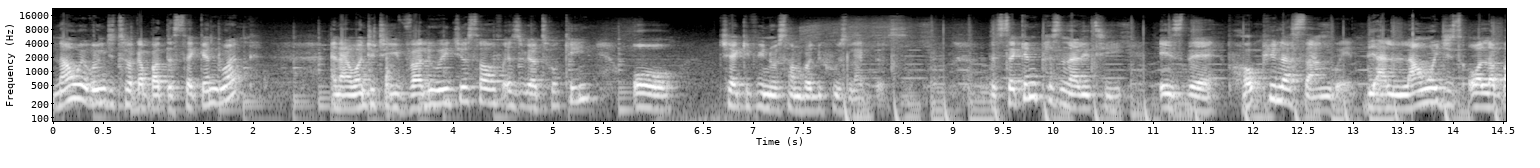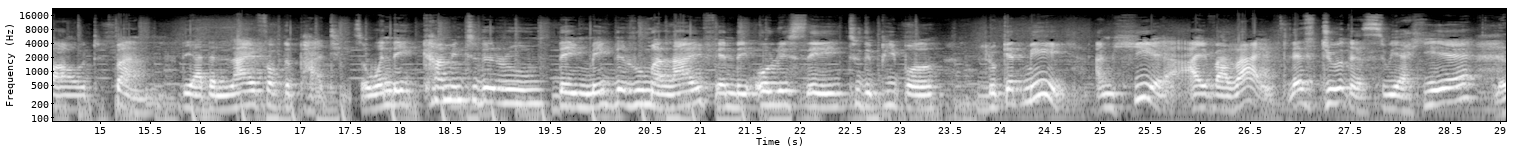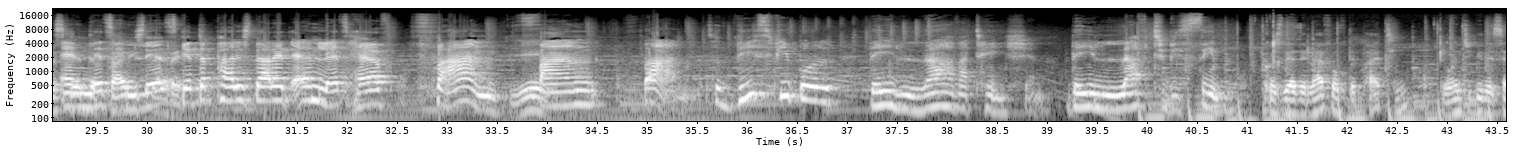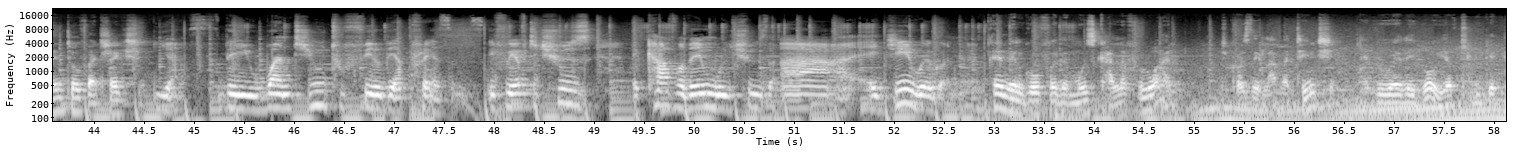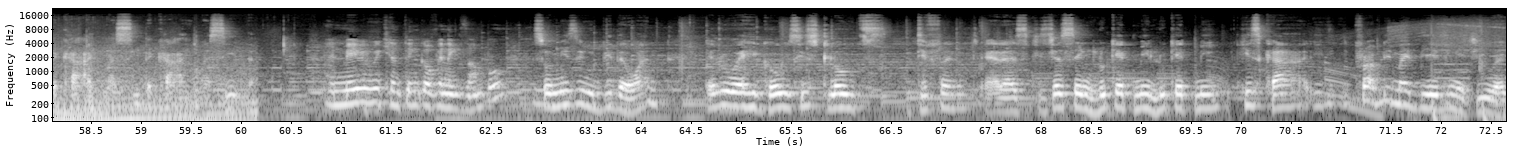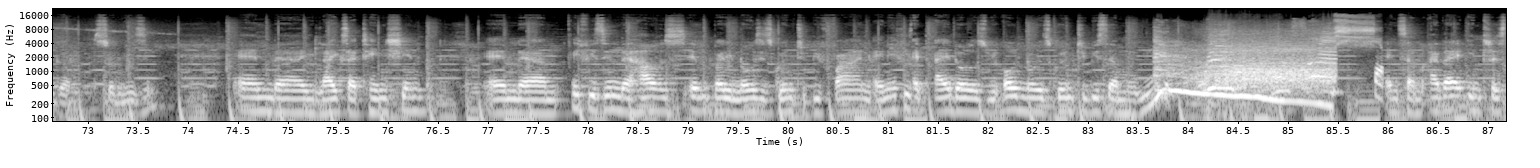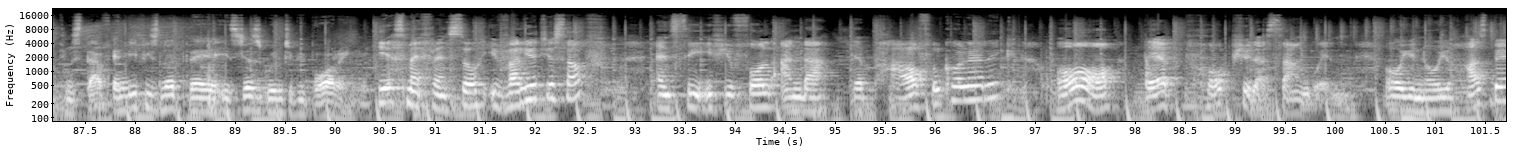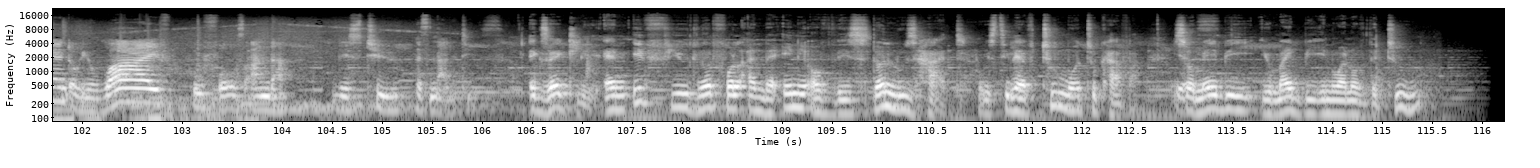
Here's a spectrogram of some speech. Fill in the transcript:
Now we're going to talk about the second one. And I want you to evaluate yourself as we are talking or check if you know somebody who's like this. The second personality is the popular sanguine. Their language is all about fun. They are the life of the party. So when they come into the room, they make the room alive and they always say to the people, Look at me. I'm here. I've arrived. Let's do this. We are here. Let's and get the let's, party let's started. get the party started and let's have fun. Yeah. Fun, fun. So these people, they love attention. They love to be seen. Because they are the life of the party. They want to be the center of attraction. Yes. They want you to feel their presence. If we have to choose a car for them, we'll choose uh, a G Wagon. And they'll go for the most colorful one. Because they love attention. Everywhere they go, you have to look at the car. You must see the car. You must see them. And maybe we can think of an example. Somizi would be the one. Everywhere he goes, his clothes different. And as he's just saying, look at me, look at me. His car, he, probably might be having a G-Wagon. Somizi. And uh, he likes attention. And um, if he's in the house, everybody knows it's going to be fun. And if he's at Idols, we all know it's going to be some and some other interesting stuff. And if he's not there, it's just going to be boring. Yes, my friend So evaluate yourself and see if you fall under the powerful choleric or the popular sanguine, or you know your husband or your wife who falls under these two personalities. Exactly. And if you do not fall under any of these, don't lose heart. We still have two more to cover. So maybe you might be in one of the two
